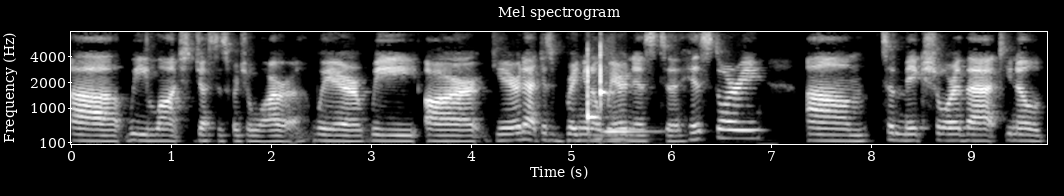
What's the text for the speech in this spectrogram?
uh, we launched Justice for Jawara, where we are geared at just bringing awareness to his story, um, to make sure that you know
